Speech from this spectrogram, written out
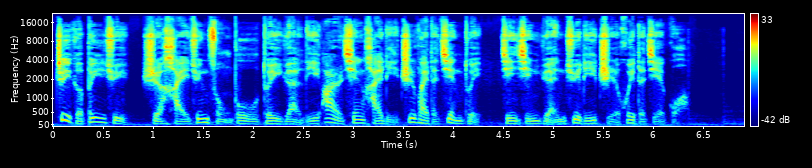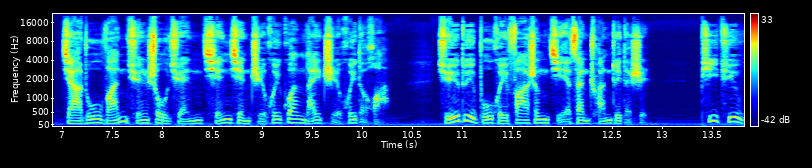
这个悲剧是海军总部对远离二千海里之外的舰队进行远距离指挥的结果。假如完全授权前线指挥官来指挥的话，绝对不会发生解散船队的事。” PQ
